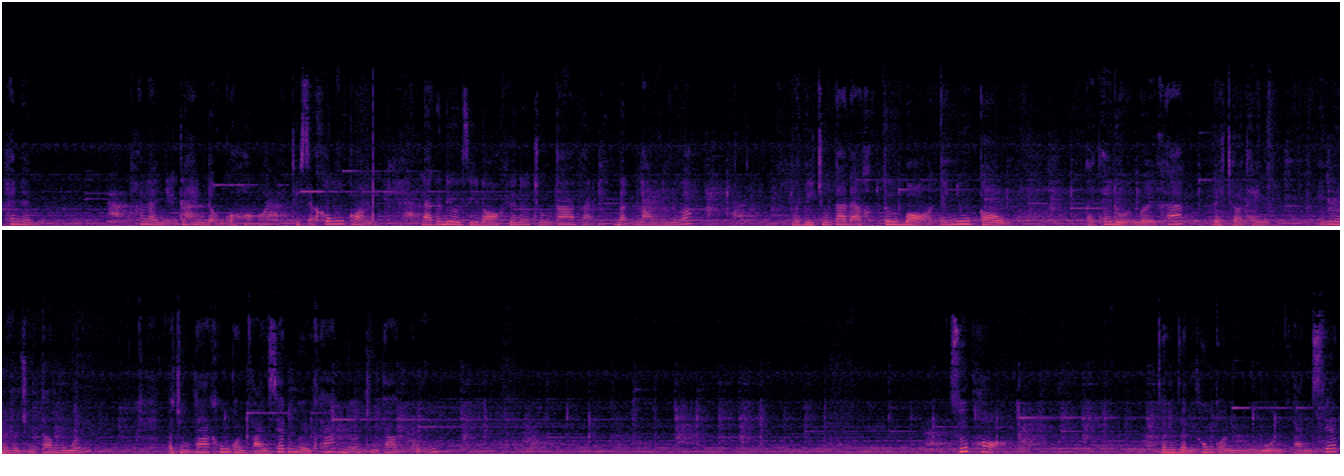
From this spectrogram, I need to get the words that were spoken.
hay là hay là những cái hành động của họ ấy, thì sẽ không còn là cái điều gì đó khiến cho chúng ta phải bận lòng nữa bởi vì chúng ta đã từ bỏ cái nhu cầu phải thay đổi người khác để trở thành cái người mà chúng ta muốn. Và chúng ta không còn phán xét người khác nữa, chúng ta cũng giúp họ. Dần dần không còn muốn phán xét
